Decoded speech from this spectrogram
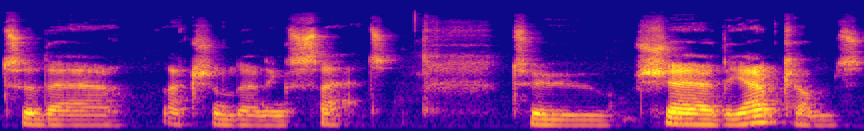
to their action learning set to share the outcomes.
